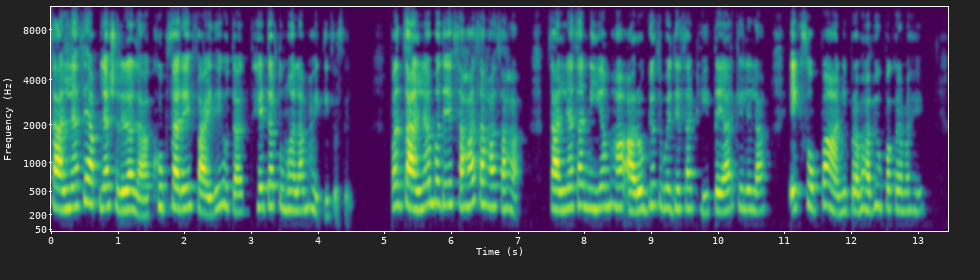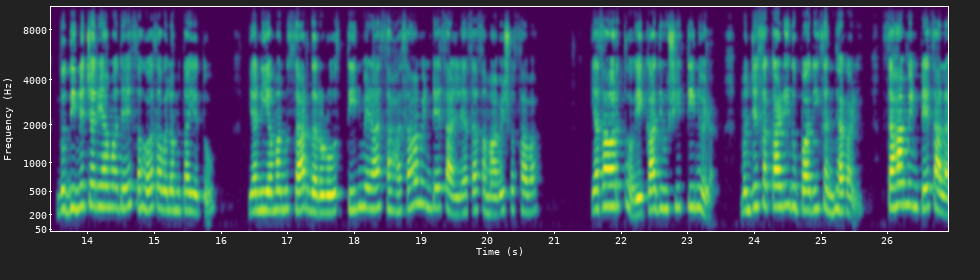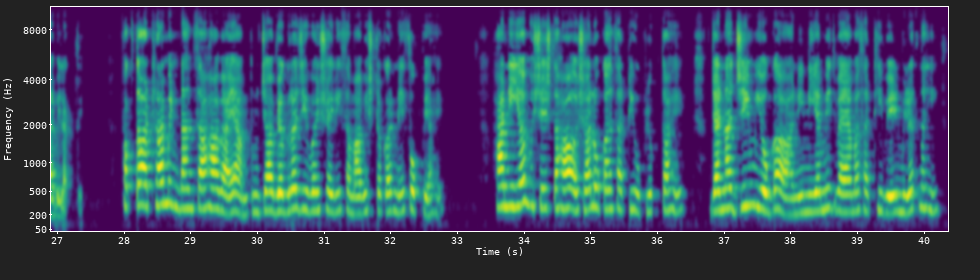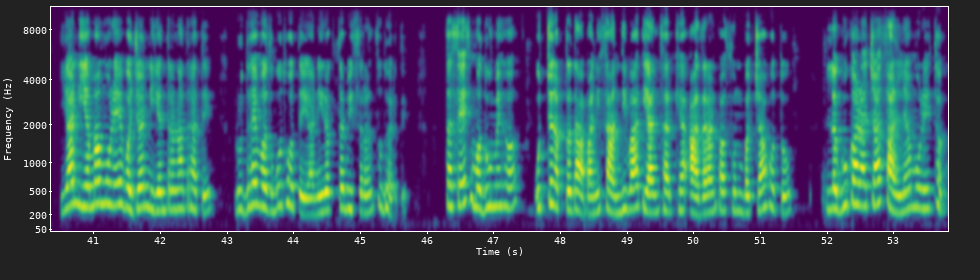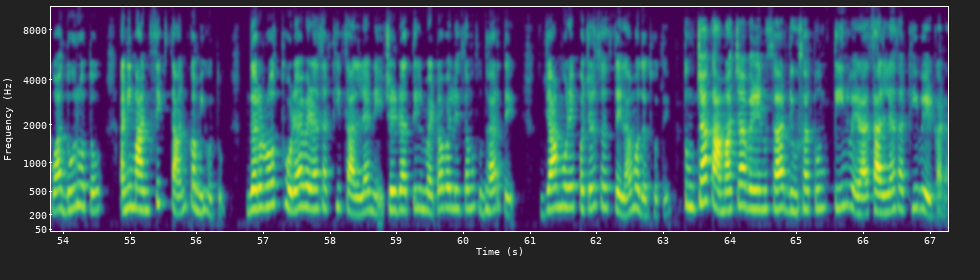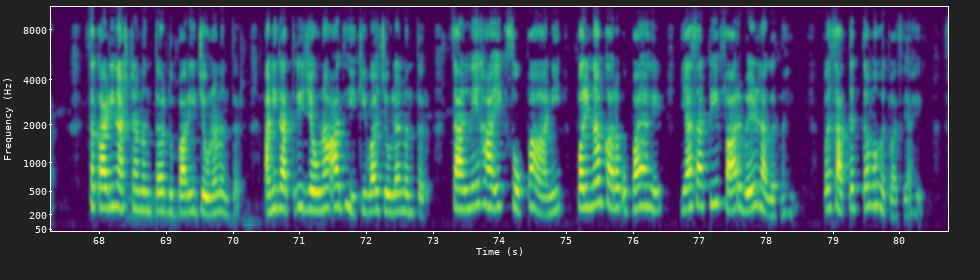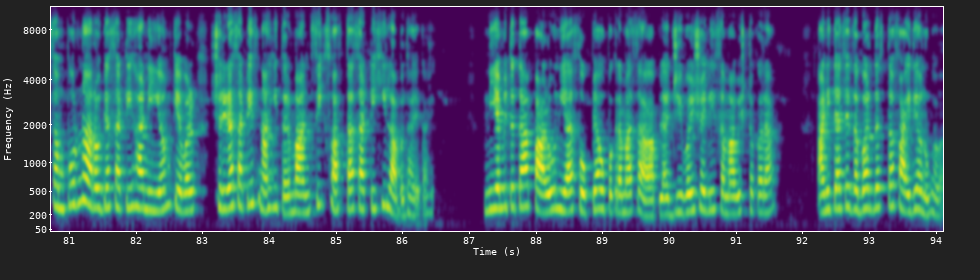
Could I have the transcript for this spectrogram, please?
चालण्याचे आपल्या शरीराला खूप सारे फायदे होतात हे तर तुम्हाला माहितीच असेल. पण चालण्यामध्ये सहा सहा सहा चालण्याचा नियम हा आरोग्य सुविधेसाठी तयार केलेला एक सोपा आणि प्रभावी उपक्रम आहे. जो दिनचर्यामध्ये सहज अवलंबता येतो. या नियमानुसार दररोज तीन वेळा सहा सहा मिनिटे चालण्याचा समावेश असावा. याचा अर्थ एका दिवशी तीन वेळा म्हणजे सकाळी दुपारी संध्याकाळी सहा मिनिटे चालावे लागते. फक्त अठरा मिनिटांचा हा व्यायाम तुमच्या व्यग्र जीवनशैली समाविष्ट करणे सोपे आहे. हा नियम विशेषतः अशा लोकांसाठी उपयुक्त आहे ज्यांना जिम योगा आणि नियमित व्यायामासाठी वेळ मिळत नाही. या नियमामुळे वजन नियंत्रणात राहते हृदय मजबूत होते आणि रक्तभिसरण सुधारते. तसेच मधुमेह उच्च रक्तदाब आणि सांधिवात यांसारख्या आजारांपासून बचाव होतो. लघुकाळाच्या चालण्यामुळे थकवा दूर होतो आणि मानसिक ताण कमी होतो. दररोज थोड्या वेळासाठी चालल्याने शरीरातील मेटाबॉलिझम सुधारते ज्यामुळे पचनसंस्थेला मदत होते. तुमच्या कामाच्या वेळेनुसार दिवसातून तीन वेळा चालण्यासाठी वेळ काढा. सकाळी नाश्त्यानंतर दुपारी जेवणानंतर आणि रात्री जेवणाआधी किंवा जेवल्यानंतर चालणे हा एक सोपा आणि परिणामकारक उपाय आहे यासाठी फार वेळ लागत नाही पण सातत्य महत्त्वाचे आहे. संपूर्ण आरोग्यासाठी हा नियम केवळ शरीरासाठीच नाही तर मानसिक स्वास्थ्यासाठीही लाभदायक आहे. नियमितता पाळून या सोप्या उपक्रमाचा आपल्या जीवनशैली समाविष्ट करा आणि त्याचे जबरदस्त फायदे अनुभवा.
